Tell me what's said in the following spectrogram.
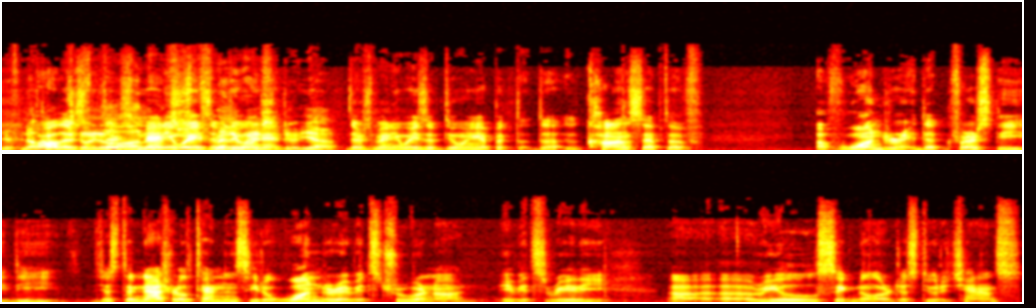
if nothing Well, was going there's on. many there's ways of many doing ways it. Do, yeah. there's many ways of doing it, but the, the concept of of wondering the first the the just the natural tendency to wonder if it's true or not, if it's really uh, a, a real signal or just due to chance.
